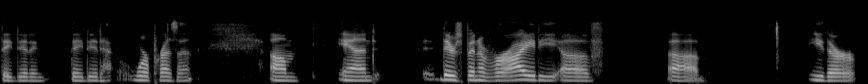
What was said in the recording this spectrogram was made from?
they didn't they did were present, um, and there's been a variety of uh, either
